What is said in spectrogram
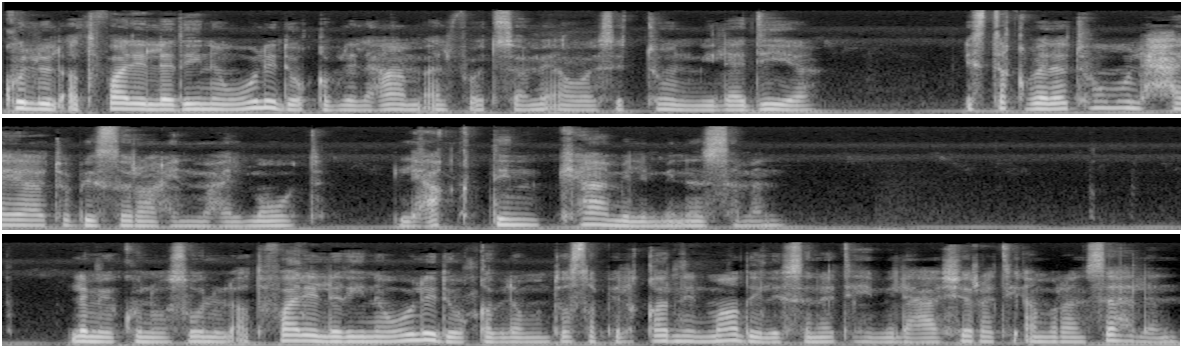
كل الأطفال الذين ولدوا قبل العام 1960 ميلادية استقبلتهم الحياة بصراع مع الموت لعقد كامل من الزمن. لم يكن وصول الأطفال الذين ولدوا قبل منتصف القرن الماضي لسنتهم العاشرة أمرا سهلا.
